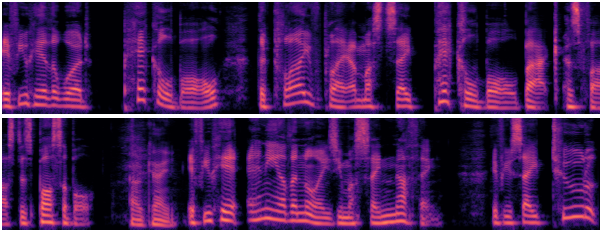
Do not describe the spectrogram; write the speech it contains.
If you hear the word pickleball, the Clive player must say pickleball back as fast as possible. Okay. If you hear any other noise, you must say nothing. If you say too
